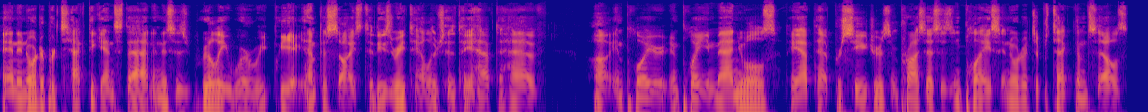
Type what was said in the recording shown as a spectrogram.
And in order to protect against that, and this is really where we, we emphasize to these retailers, is they have to have uh, employer employee manuals. They have to have procedures and processes in place in order to protect themselves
